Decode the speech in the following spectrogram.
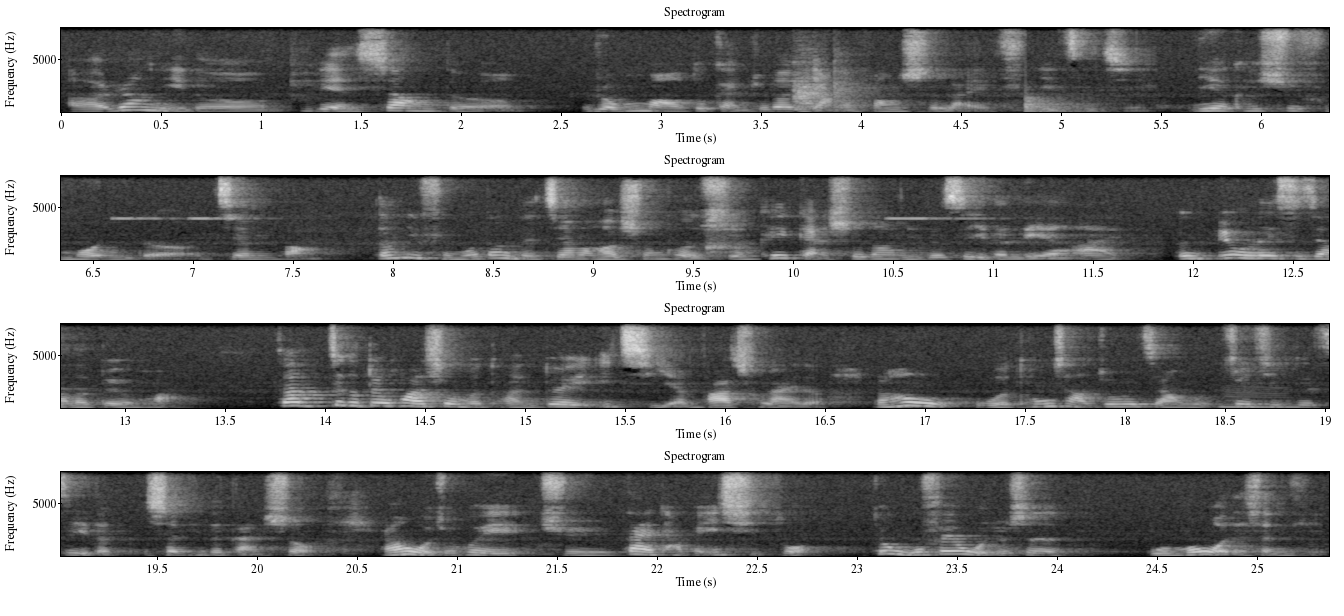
啊让你的脸上的绒毛都感觉到痒的方式来抚你自己。你也可以去抚摸你的肩膀，当你抚摸到你的肩膀和胸口的时候，可以感受到你对自己的怜爱。嗯，用类似这样的对话。但这个对话是我们团队一起研发出来的。然后我通常就会讲我最近对自己的身体的感受，然后我就会去带他们一起做。就无非我就是我摸我的身体，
